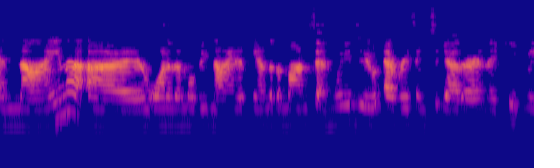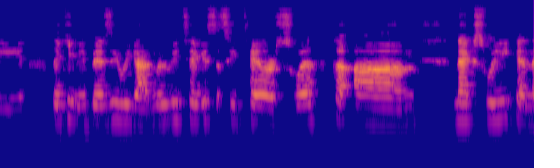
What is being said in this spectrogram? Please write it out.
and nine. Uh, one of them will be nine at the end of the month, and we do everything together. And they keep me they keep me busy. We got movie tickets to see Taylor Swift. Um, next week. And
